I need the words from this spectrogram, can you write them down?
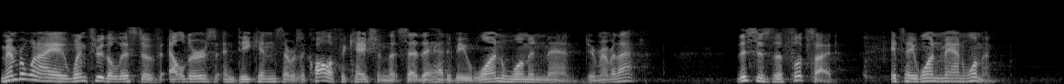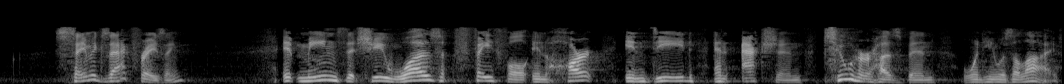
Remember when I went through the list of elders and deacons, there was a qualification that said they had to be one woman men. Do you remember that? This is the flip side. It's a one man woman. Same exact phrasing. It means that she was faithful in heart, in deed, and action to her husband when he was alive.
